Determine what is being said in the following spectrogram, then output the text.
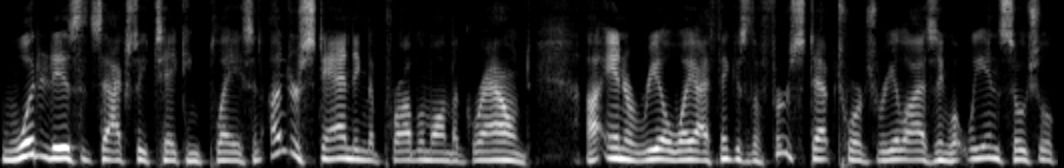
what it is that's actually taking place and understanding the problem on the ground uh, in a real way, I think is the first step towards realizing what we in social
